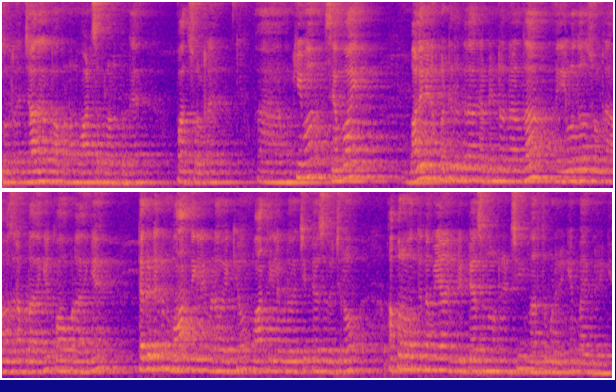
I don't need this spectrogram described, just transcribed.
சொல்கிறேன் ஜாதகம் பார்க்கணும்னு வாட்ஸ்அப்பில் அனுப்புங்க. பார்த்து சொல்கிறேன் முக்கியமாக செவ்வாய் பலவீனப்பட்டு இருக்கிறார் அப்படின்றதுனால தான் நான் இவ்வளோ தூரம் சொல்கிறேன் அவசரப்படாதீங்க கோவப்படாதீங்க. டக்கு டக்குன்னு வார்த்தைகளையும் விட வைக்கும். வார்த்தைகளை விட வச்சு பேச வச்சிடும் அப்புறம் வந்து நம்ம ஏன் இப்படி பேசணும்னு நினச்சி வருத்தப்படுவீங்க பயப்படுவீங்க.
